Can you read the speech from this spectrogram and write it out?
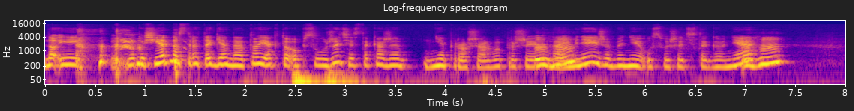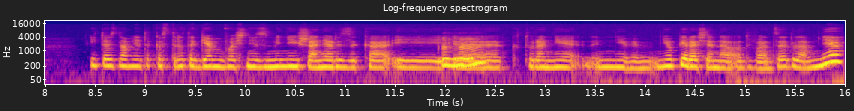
No i jakoś jedna strategia na to, jak to obsłużyć, jest taka, że nie proszę, albo proszę jak Mhm. najmniej, żeby nie usłyszeć tego nie. Mhm. I to jest dla mnie taka strategia właśnie zmniejszania ryzyka i Mhm. e, która nie, nie wiem, nie opiera się na odwadze dla mnie.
